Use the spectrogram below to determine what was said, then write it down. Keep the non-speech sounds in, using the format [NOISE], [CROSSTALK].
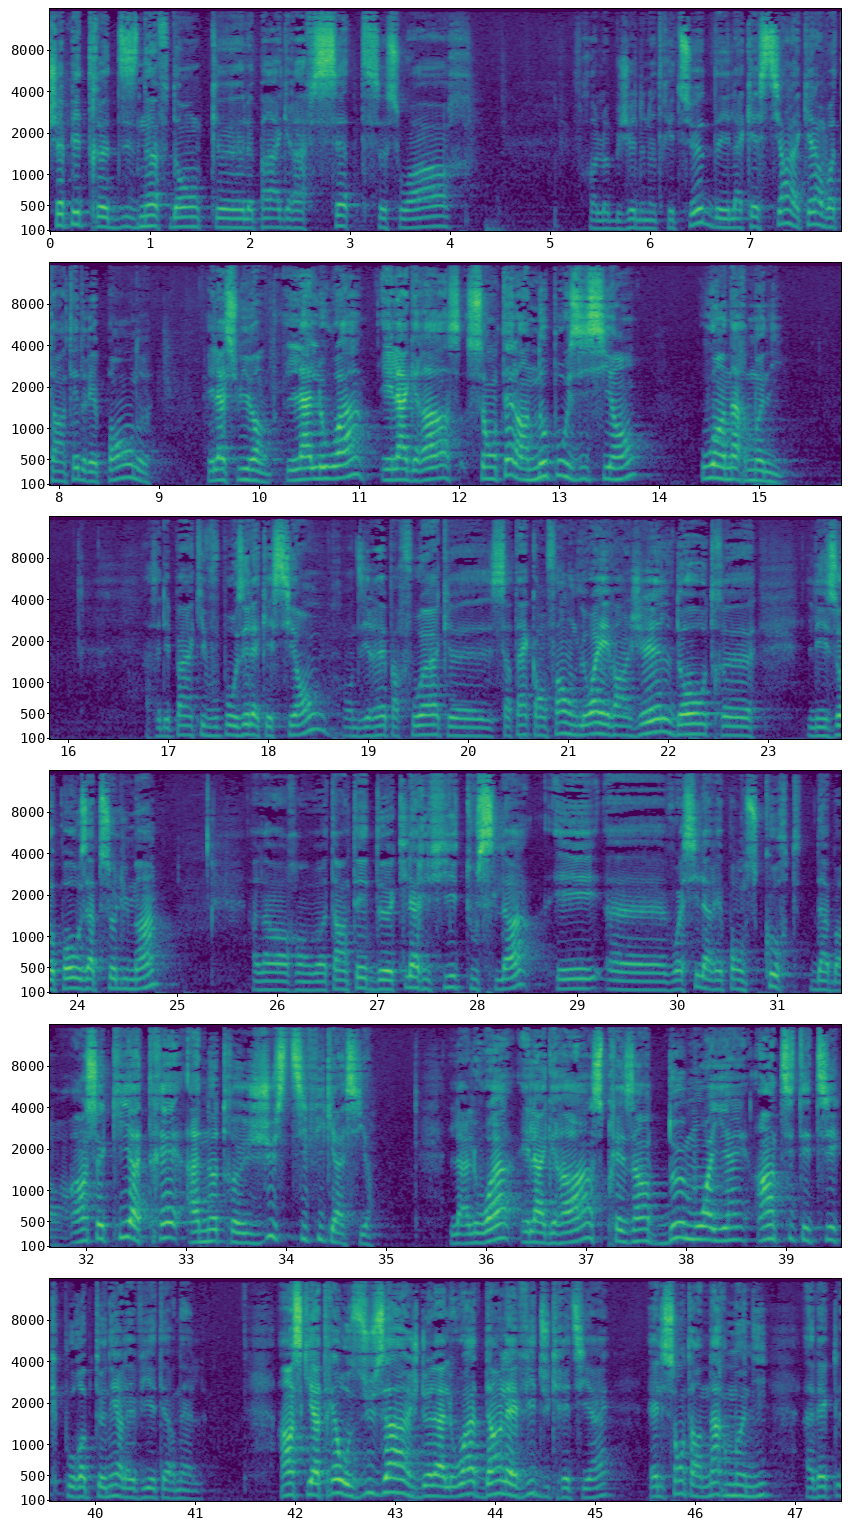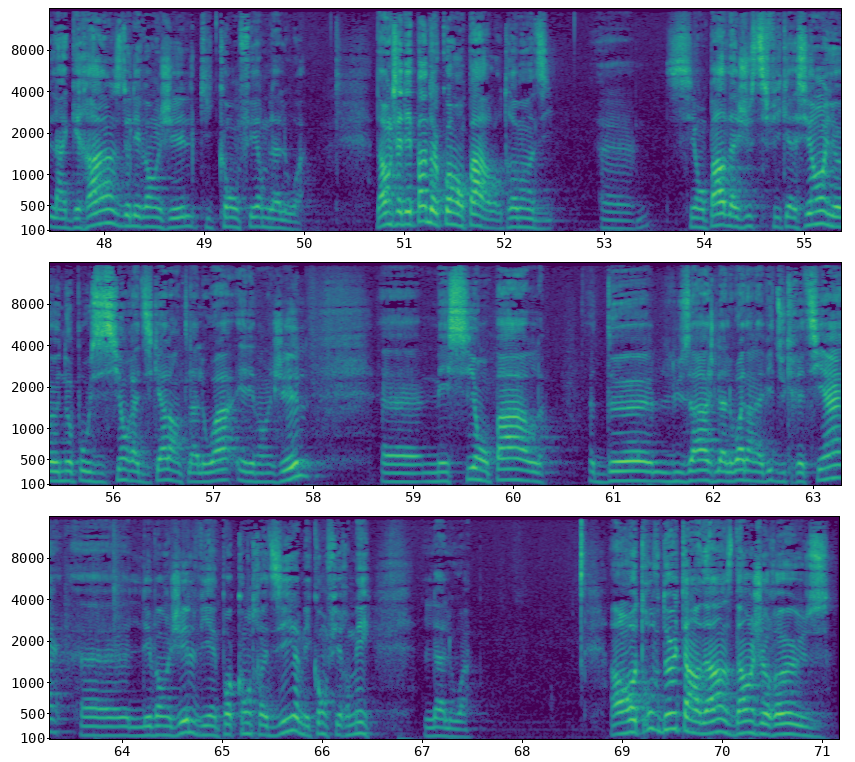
Chapitre 19, donc euh, le paragraphe 7 ce soir fera l'objet de notre étude. Et la question à laquelle on va tenter de répondre est la suivante. La loi et la grâce sont-elles en opposition ou en harmonie? ça dépend à qui vous posez la question. On dirait parfois que certains confondent loi et évangile, d'autres euh, les opposent absolument. Alors, on va tenter de clarifier tout cela et euh, voici la réponse courte d'abord. En ce qui a trait à notre justification, la loi et la grâce présentent deux moyens antithétiques pour obtenir la vie éternelle. En ce qui a trait aux usages de la loi dans la vie du chrétien, elles sont en harmonie avec la grâce de l'Évangile qui confirme la loi. Donc, ça dépend de quoi on parle, autrement dit. Euh, si on parle de la justification, il y a une opposition radicale entre la loi et l'Évangile. Euh, mais si on parle de l'usage de la loi dans la vie du chrétien, euh, l'Évangile ne vient pas contredire, mais confirmer la loi. on retrouve deux tendances dangereuses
